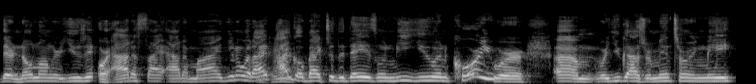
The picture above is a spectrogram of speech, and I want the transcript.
they're no longer using or out of sight, out of mind. You know what? I, mm-hmm. I go back to the days when me, you, and Corey were, um, where you guys were mentoring me,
